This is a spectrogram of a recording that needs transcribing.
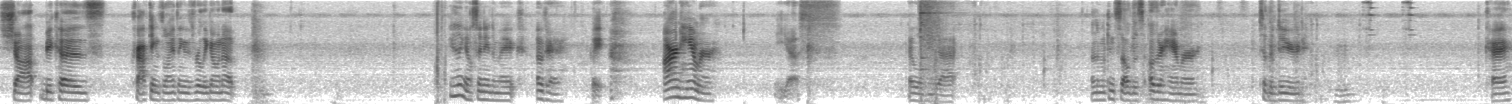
shop because crafting is the only thing that's really going up. Anything else I need to make? Okay, wait. Iron hammer. Yes. I will do that. And then we can sell this other hammer to the dude. Okay.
